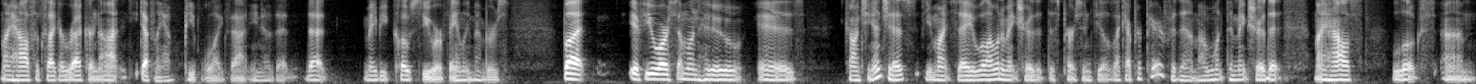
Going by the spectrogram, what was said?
my house looks like a wreck or not. You definitely have people like that, you know, that that maybe close to you or family members. But if you are someone who is conscientious, you might say, Well, I want to make sure that this person feels like I prepared for them. I want to make sure that my house looks um,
